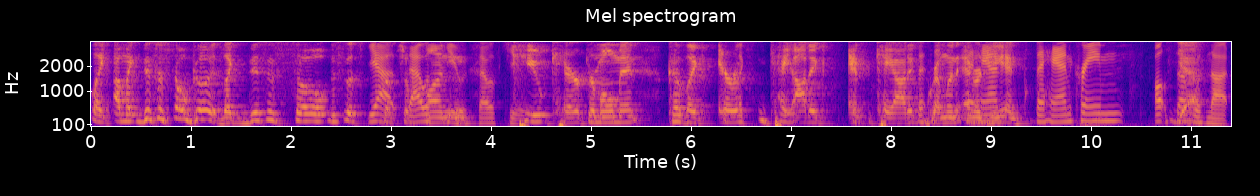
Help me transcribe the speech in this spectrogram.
Like I'm like this is so good. Like this is so this is a, Yeah, such a that was fun, cute. That was cute. cute character moment because like Aerith's chaotic and chaotic gremlin the energy hand, and the hand cream all- stuff Yeah. was not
